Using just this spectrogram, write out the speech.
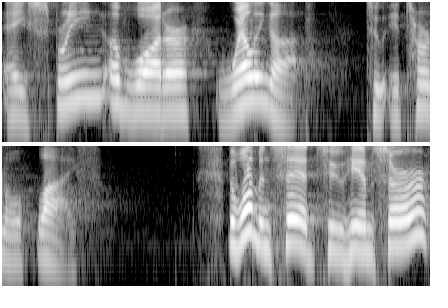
a spring of water welling up to eternal life. The woman said to him, Sir,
